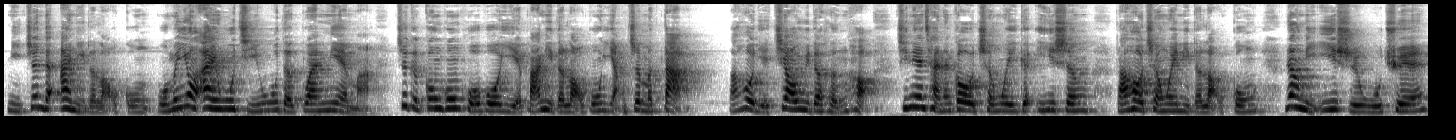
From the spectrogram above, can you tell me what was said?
你真的爱你的老公，我们用爱屋及乌的观念嘛，这个公公婆婆也把你的老公养这么大。然后也教育得很好，今天才能够成为一个医生，然后成为你的老公，让你衣食无缺，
